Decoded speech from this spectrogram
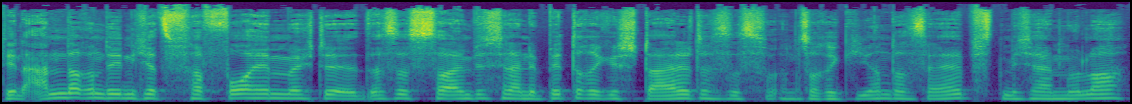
Den anderen, den ich jetzt hervorheben möchte, das ist so ein bisschen eine bittere Gestalt, das ist unser Regierender selbst, Michael Müller.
